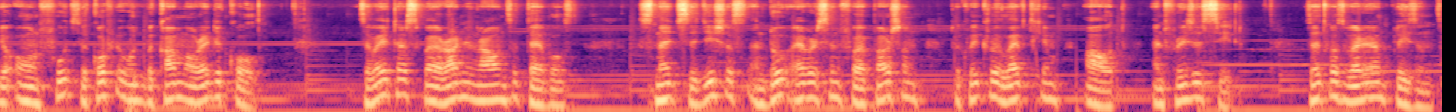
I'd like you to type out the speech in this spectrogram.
your own food, the coffee would become already cold. The waiters were running around the tables, snatch the dishes and do everything for a person to quickly lift him out and freeze his seat. That was very unpleasant.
